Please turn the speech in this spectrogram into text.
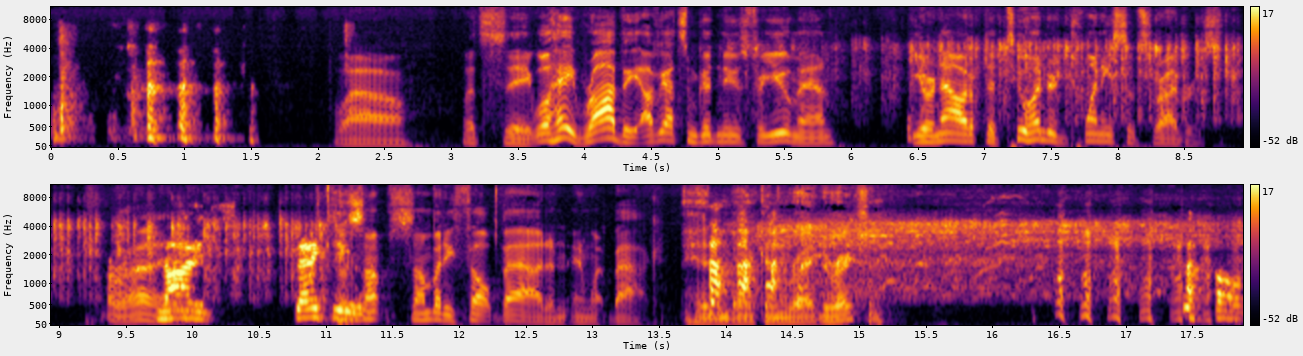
Wow. Let's see. Well, hey, Robbie, I've got some good news for you, man. You are now at up to 220 subscribers. All right. Nice. Thank So you. some, somebody felt bad and, and went back. Heading back in the right direction. Oh,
